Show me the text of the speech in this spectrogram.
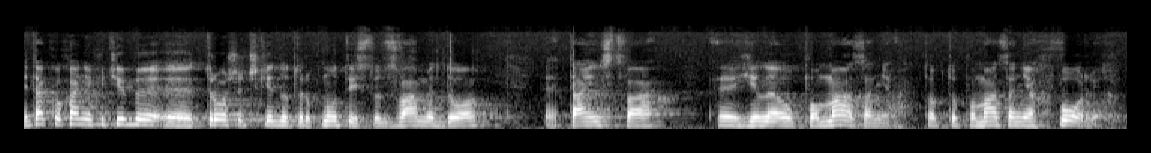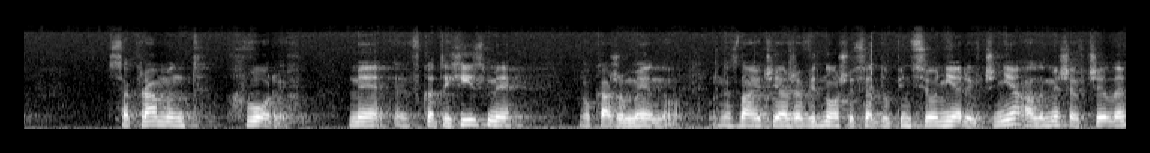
І так, кохані, хотів би е, трошечки доторкнутися тут з вами до е, таїнства е, єлеопомазання, тобто помазання хворих, сакрамент хворих. Ми е, в катехізмі, ну кажу, ми, ну, не знаю, чи я вже відношуся до пенсіонерів чи ні, але ми ще вчили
